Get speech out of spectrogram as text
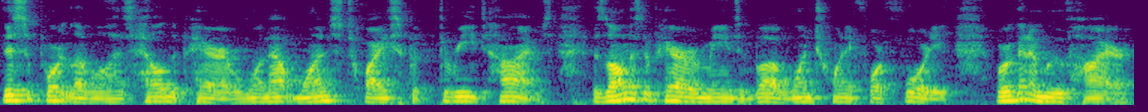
This support level has held the pair well, not once, twice, but three times. As long as the pair remains above 124.40, we're going to move higher.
